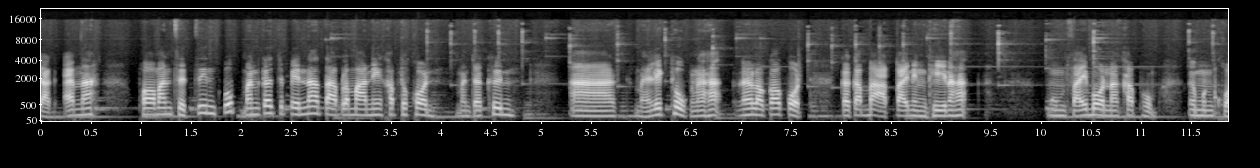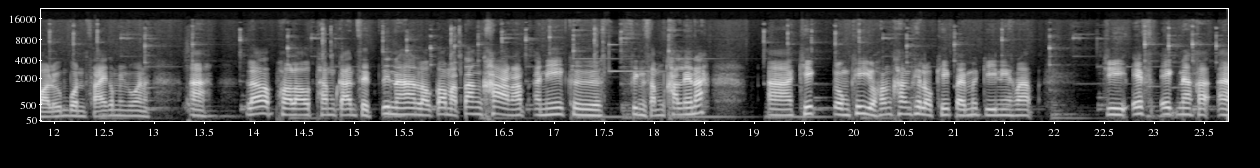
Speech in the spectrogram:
จากแอปนะ พอมันเสร็จสิ้นปุ๊บมันก็จะเป็นหน้าตาประมาณนี้ครับ ทุกคนมันจะขึ้นอ่าหมายเลขถูกนะฮะแล้วเราก็กดกากบาทไปหนึ่งทีนะฮะ มุมซ้ายบนนะครับ ผมเออมุมขวาหรือบนซ้ายก็ไม่รู้นะอะแล้วพอเราทำการเสร็จสิ้นนะ เราก็มาตั้งค่านะครับ อันนี้คือสิ่งสำคัญเลยนะอ่าคลิกตรงที่อยู่ข้างๆที่เราคลิกไปเมื่อกี้นี้ครับ GFX นะครับอ่า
